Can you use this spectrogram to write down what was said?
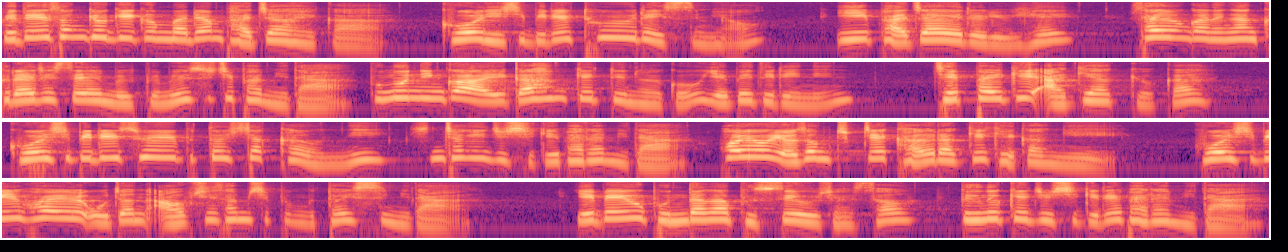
베델 선교기금 마련 바자회가 9월 21일 토요일에 있으며 이 바자회를 위해 사용 가능한 그라지셀 물품을 수집합니다. 부모님과 아이가 함께 뛰놀고 예배드리는 제8기 아기학교가 9월 11일 수요일부터 시작하오니 신청해 주시기 바랍니다. 화요 여성축제 가을학기 개강이 9월 10일 화요일 오전 9시 30분부터 있습니다. 예배 후 본당화 부스에 오셔서 등록해 주시기를 바랍니다.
